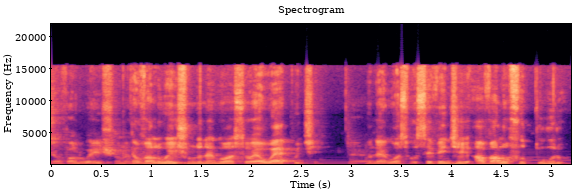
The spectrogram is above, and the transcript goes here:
É o valuation, né? É o valuation do negócio, é o equity é. do negócio. Você vende ao valor futuro.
